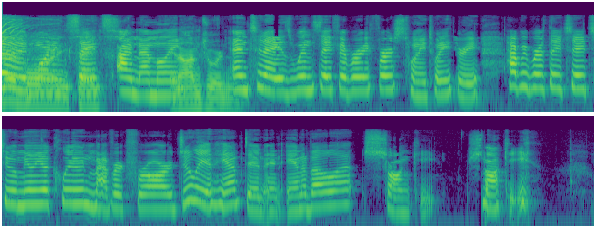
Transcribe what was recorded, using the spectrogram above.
Good, morning, Saints. I'm Emily. And I'm Jordan. And today is Wednesday, February 1st, 2023. Happy birthday today to Amelia Clune, Maverick Farrar, Julian Hampton, and Annabella Schnocky. Schnocky.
